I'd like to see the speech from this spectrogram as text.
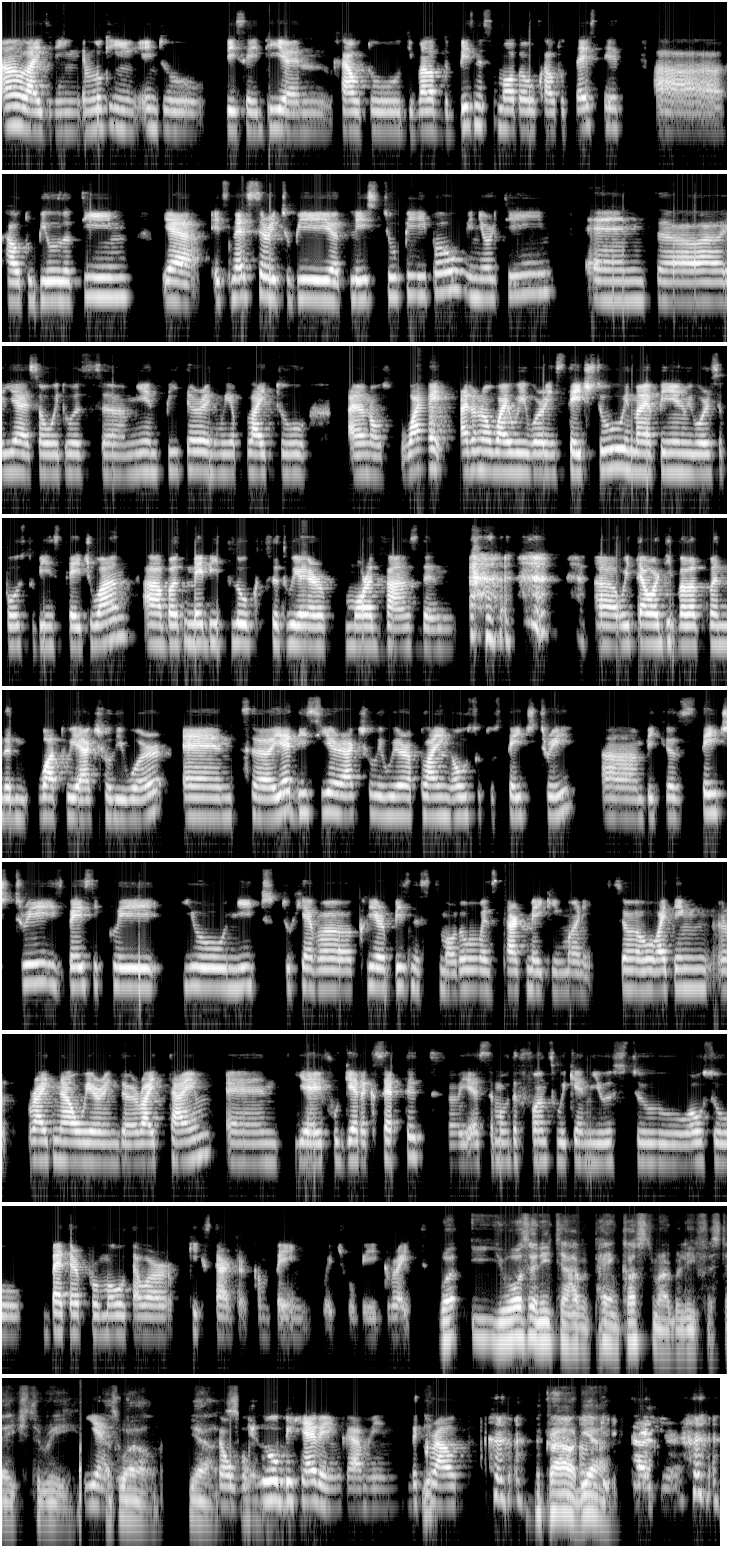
analyzing and looking into this idea and how to develop the business model, how to test it, uh, how to build a team, yeah, it's necessary to be at least two people in your team. And uh, yeah, so it was uh, me and Peter, and we applied to. I don't know why. I don't know why we were in stage two. In my opinion, we were supposed to be in stage one, uh, but maybe it looked that we are more advanced than uh, with our development and what we actually were. And uh, yeah, this year actually we are applying also to stage three um, because stage three is basically you need to have a clear business model and start making money. So I think uh, right now we're in the right time, and yeah, if we get accepted, uh, yeah, some of the funds we can use to also better promote our Kickstarter campaign, which will be great. Well, you also need to have a paying customer, I believe, for stage three yes. as well. Yeah. So, so, we'll be having, I mean, the crowd. the crowd, yeah.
